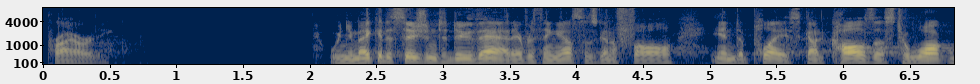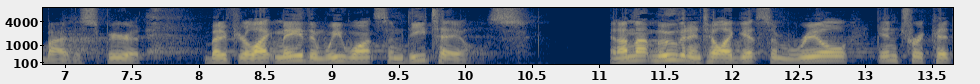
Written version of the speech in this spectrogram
priority. When you make a decision to do that, everything else is going to fall into place. God calls us to walk by the Spirit. But if you're like me, then we want some details. And I'm not moving until I get some real intricate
